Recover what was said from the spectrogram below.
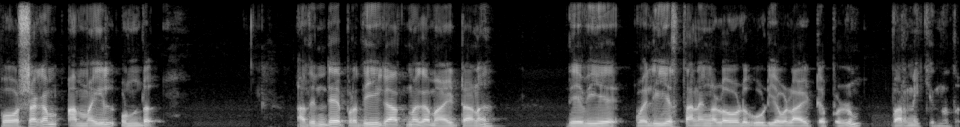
പോഷകം അമ്മയിൽ ഉണ്ട്. അതിന്റെ പ്രതീകാത്മകമായിട്ടാണ് ദേവിയെ വലിയ സ്ഥലങ്ങളോട് കൂടിയവളായിട്ട് എപ്പോഴും വർണിക്കുന്നത്.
